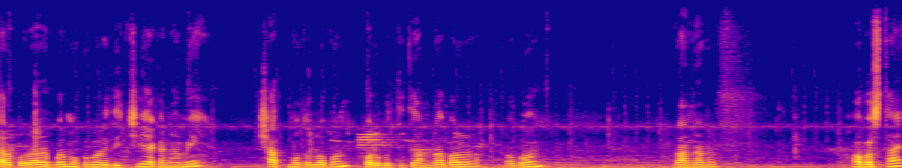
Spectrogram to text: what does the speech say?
তারপর আর একবার মুখে পরে দিচ্ছি। এখানে আমি সাত মতো লবণ, পরবর্তীতে আমরা আবার লবণ রান্নার অবস্থায়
